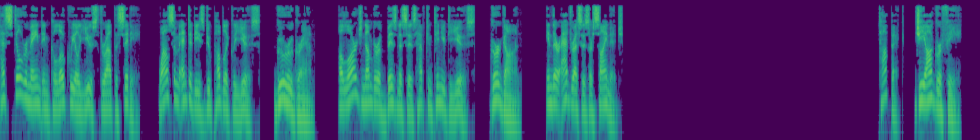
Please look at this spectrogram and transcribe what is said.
has still remained in colloquial use throughout the city. While some entities do publicly use Gurugram, a large number of businesses have continued to use Gurgaon in their addresses or signage. Geography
